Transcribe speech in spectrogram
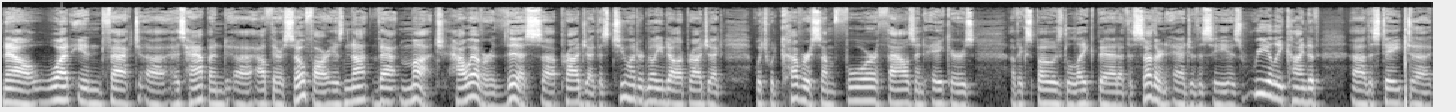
Now, what in fact uh, has happened uh, out there so far is not that much. However, this uh, project, this $200 million project, which would cover some 4,000 acres of exposed lake bed at the southern edge of the sea, is really kind of uh, the state uh,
